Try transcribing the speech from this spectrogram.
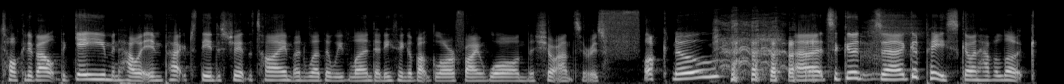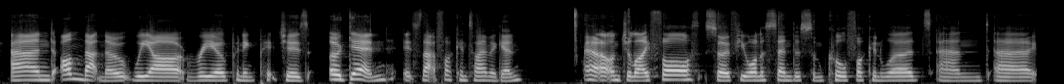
talking about the game and how it impacted the industry at the time, and whether we've learned anything about glorifying war. And the short answer is fuck no. uh, it's a good uh, good piece. Go and have a look. And on that note, we are reopening pitches again. It's that fucking time again. Uh, on July 4th. So if you want to send us some cool fucking words and uh,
